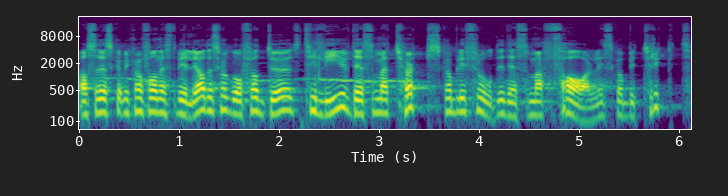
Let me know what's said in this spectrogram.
Altså skal, vi kan få neste bilde. Ja, Det skal gå fra død til liv. Det som er tørt, skal bli frodig. Det som er farlig, skal bli trygt.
